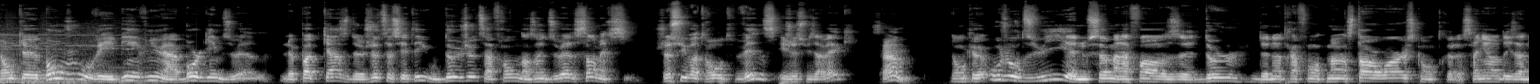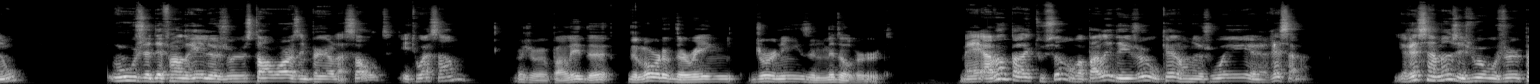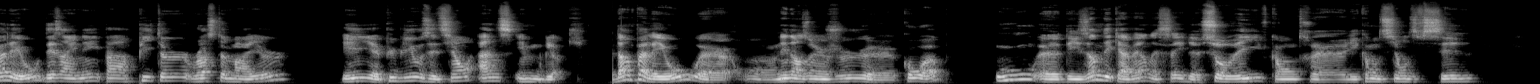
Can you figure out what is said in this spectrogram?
Donc euh, bonjour et bienvenue à Board Game Duel, le podcast de jeux de société où deux jeux s'affrontent dans un duel sans merci. Je suis votre hôte Vince et je suis avec Sam. Donc euh, aujourd'hui, euh, nous sommes à la phase 2 de notre affrontement Star Wars contre le Seigneur des Anneaux, où je défendrai le jeu Star Wars Imperial Assault. Et toi, Sam? Moi, je vais vous parler de The Lord of the Ring, Journeys in Middle-earth. Mais avant de parler de tout ça, on va parler des jeux auxquels on a joué euh, récemment. Récemment, j'ai joué au jeu Paléo, designé par Peter Rustemeyer et euh, publié aux éditions Hans Im Gluck. Dans Paléo, euh, on est dans un jeu euh, coop où des hommes des cavernes essayent de survivre contre les conditions difficiles.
